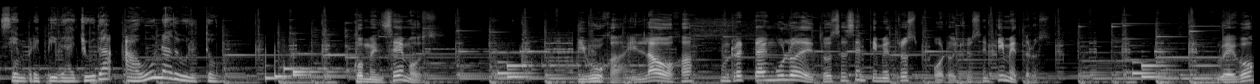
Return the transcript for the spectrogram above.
siempre pide ayuda a un adulto. Comencemos. Dibuja en la hoja un rectángulo de 12 centímetros por 8 centímetros. Luego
